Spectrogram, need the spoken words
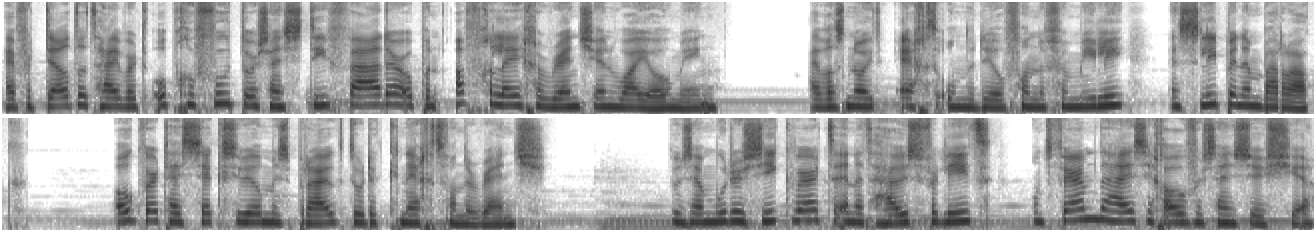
Hij vertelt dat hij werd opgevoed door zijn stiefvader op een afgelegen ranch in Wyoming. Hij was nooit echt onderdeel van de familie en sliep in een barak. Ook werd hij seksueel misbruikt door de knecht van de ranch. Toen zijn moeder ziek werd en het huis verliet, ontfermde hij zich over zijn zusje.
